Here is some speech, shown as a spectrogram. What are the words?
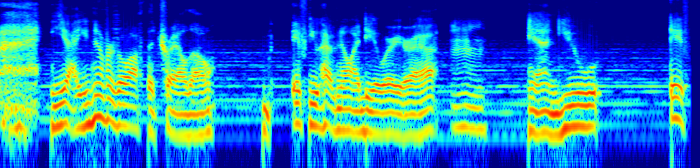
yeah, you never go off the trail though if you have no idea where you're at hmm and you if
